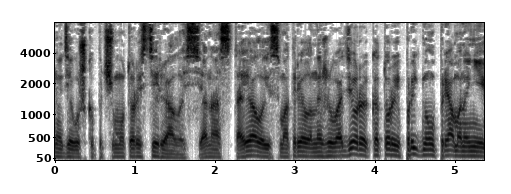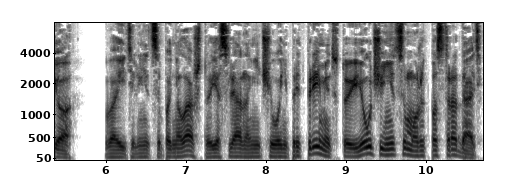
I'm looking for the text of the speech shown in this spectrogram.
Но девушка почему-то растерялась. Она стояла и смотрела на живодера, который прыгнул прямо на нее. Воительница поняла, что если она ничего не предпримет, то ее ученица может пострадать.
